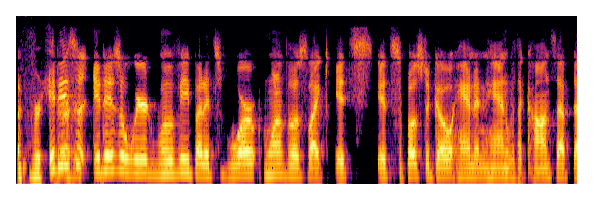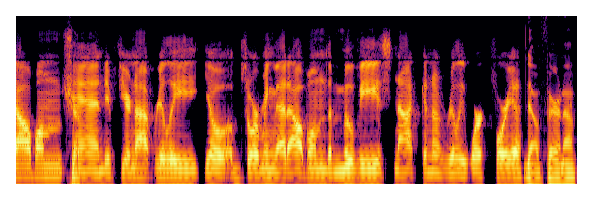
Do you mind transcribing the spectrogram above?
for sure. It is a, it is a weird movie, but it's wor- one of those like it's it's supposed to go hand in hand with a concept album, Sure. and if you're not really you know absorbing that album, the movie is not going to really work for you. no, fair enough.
